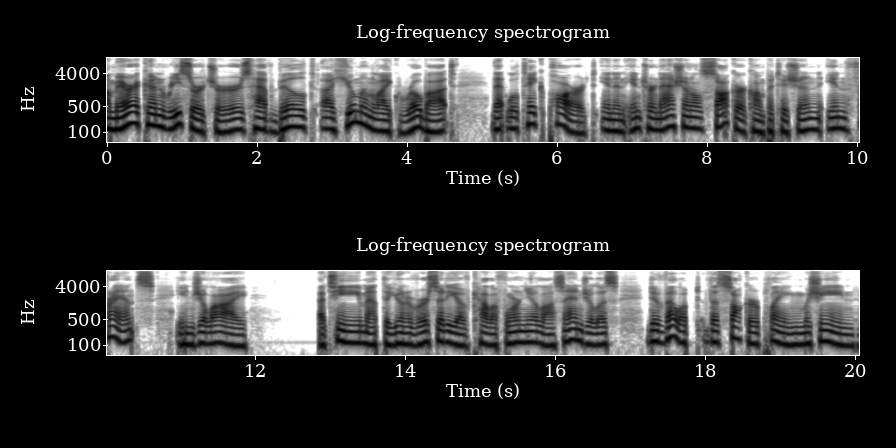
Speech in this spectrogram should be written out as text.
American researchers have built a human like robot that will take part in an international soccer competition in France in July. A team at the University of California, Los Angeles developed the soccer playing machine.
